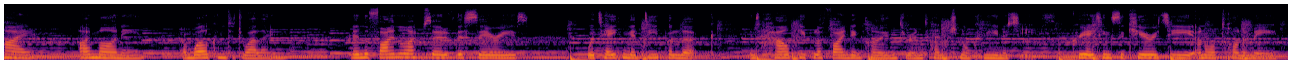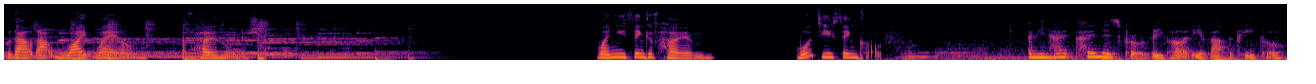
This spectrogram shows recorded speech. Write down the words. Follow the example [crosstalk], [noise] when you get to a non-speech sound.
Hi, I'm Marnie, and welcome to Dwelling. In the final episode of this series, we're taking a deeper look into how people are finding home through intentional communities, creating security and autonomy without that white whale of home ownership. When you think of home, what do you think of? I mean, ho- home is probably partly about the people.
